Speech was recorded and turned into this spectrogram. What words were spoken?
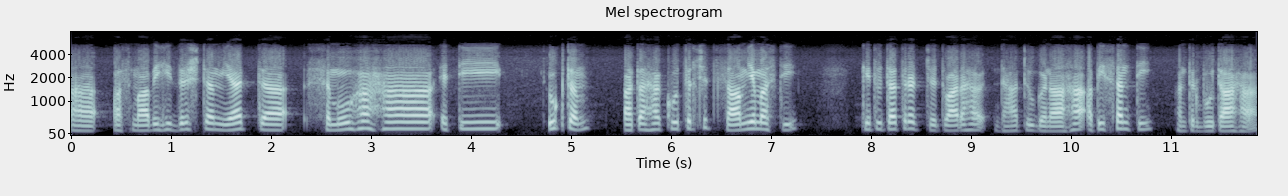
अस्माभिः दृष्टं यत् समूहः इति उक्तम्, अतः कुत्रचित् साम्यमस्ति, किन्तु तत्र चत्वारः धातुगणाः अपि सन्ति, अन्तर्भूताः।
